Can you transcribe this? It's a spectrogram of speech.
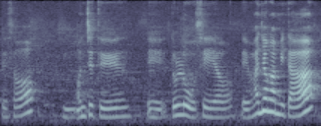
그래서 음, 언제든 네, 놀러 오세요. 네, 환영합니다.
